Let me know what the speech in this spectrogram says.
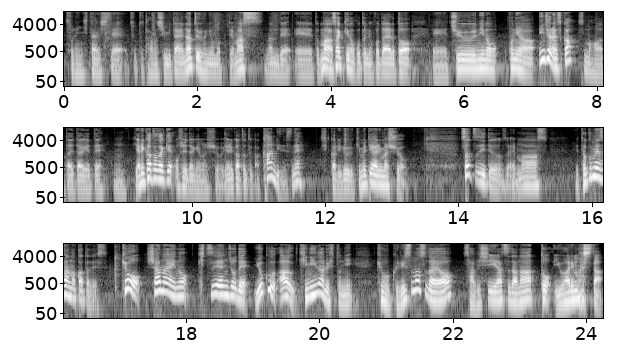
それに期待してちょっと楽しみたいなというふうに思ってます。なんで、えっ、ー、と、まあさっきのことに答えると、えー、中2の子にはいいんじゃないですか？スマホを与えてあげて。うん。やり方だけ教えてあげましょう。やり方というか管理ですね。しっかりルール決めてやりましょう。さあ続いてでございます。匿名さんの方です。今日、社内の喫煙所でよく会う気になる人に、今日クリスマスだよ。寂しいやつだな、と言われました。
